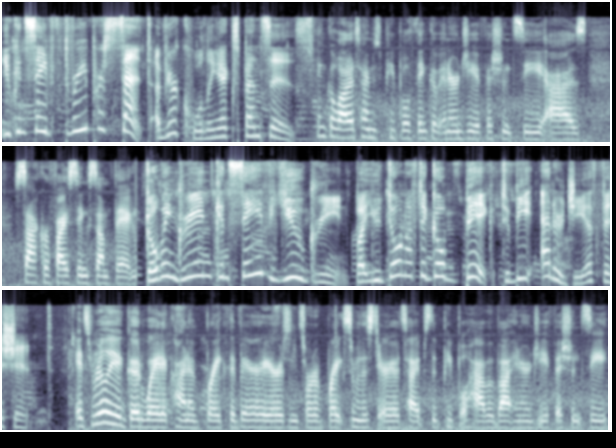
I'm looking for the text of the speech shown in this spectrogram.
you can save 3% of your cooling expenses. I think a lot of times people think of energy efficiency as sacrificing something. Going green can save you green, but you don't have to go big to be energy efficient. It's really a good way to kind of break the barriers and sort of break some of the stereotypes that people have about energy efficiency.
